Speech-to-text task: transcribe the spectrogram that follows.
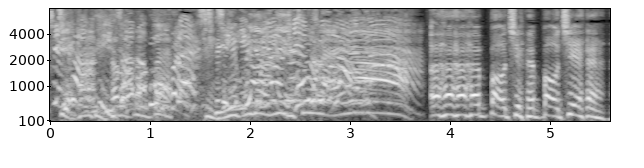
健康体操的部分，请您不要念出来啦。啊，抱歉，抱歉。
